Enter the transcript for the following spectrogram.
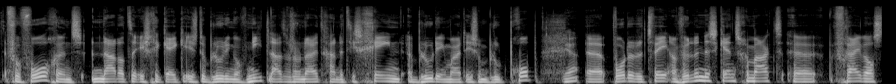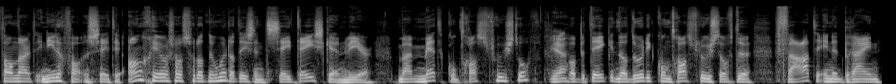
vervolgens, nadat er is gekeken, is de bloeding of niet, laten we ervan uitgaan, het is geen eh, bloeding, maar het is een bloedprop. Ja. Worden er twee aanvullende scans gemaakt, vrijwel standaard. In ieder geval een CT-angio, zoals we dat noemen. Dat is een CT-scan weer, maar met contrastvloeistof. Ja. Wat betekent dat door die contrastvloeistof de vaten in het brein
